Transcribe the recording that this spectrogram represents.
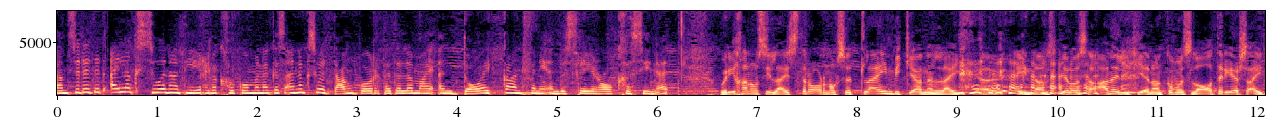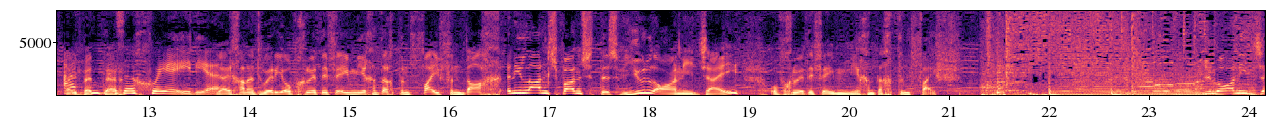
Um, so dit het eintlik so natuurlik gekom en ek is eintlik so dankbaar dat hulle my in daai kant van die industrie raak gesien het. Hoorie gaan ons die luisteraar nog so klein bietjie aan 'n lyn hou en dan speel ons 'n ander liedjie en dan kom ons later eers uit by Ek dink dis Bitter. 'n goeie idee. Jy gaan dit hoor hier op Groot FM 90.5 vandag in die Lunch Bunch. Dis Yulani J op Groot FM 90.5. Yulani J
